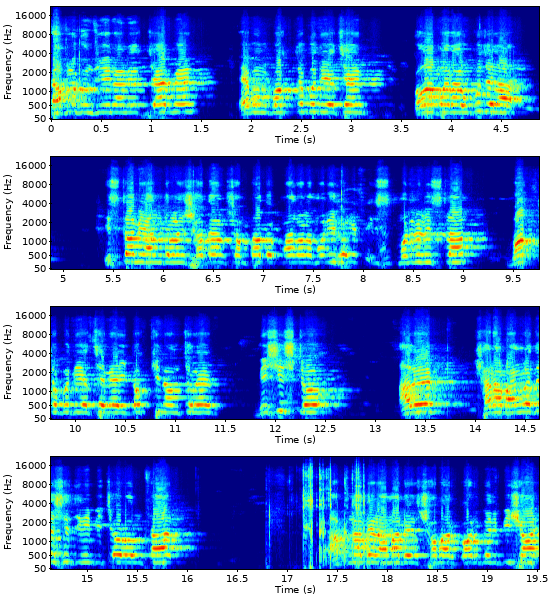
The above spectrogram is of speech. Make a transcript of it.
ডাবলুগঞ্জ ইউনিয়নের চেয়ারম্যান এবং বক্তব্য দিয়েছেন কলাপাড়া উপজেলা ইসলামী আন্দোলনের সাধারণ সম্পাদক মাওলানা মনিরুল মনিরুল ইসলাম বক্তব্য দিয়েছেন এই দক্ষিণ অঞ্চলের বিশিষ্ট আলেম, সারা বাংলাদেশে যিনি বিচরণ তার। আপনাদের আমাদের সবার গর্বের বিষয়,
